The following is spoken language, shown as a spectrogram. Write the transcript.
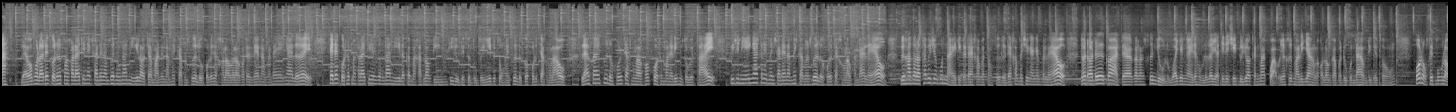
อะแล้วพอเราได้กดเข้ามากันแล้วที่ในการแนะนำเพื่อนตรงด้านนี้ เราจะมาแนะนำให้กับเพื่อนๆหรือคนรู้จักของเราเราก็จะแนะนำกันได้ง่ายเลย แค่ได้กดเข้ามากันแล้วที่ตรงด้านนี้แล้วก็มาคัดลอกลิงก์ที่อยู่ในส่วนตรงนี้ไปส่งให้เพื่อนหรือก็คนรู้จักของเรา แล้วก็ให้เพื่อนหรือคนรู้จักของเราเขากดเข้ามาในลิงก์ของตัวเว็บไซต์วิธีนี้ง่ายก็เลยเป็นการแนะนำให้กับเพื่อนๆหรือคนรู้จักของเรากันได้แล้ว หรือหากสำหรับถ้าผู้ชมคนไหนที่ก็ได้เข้ามาสั่งซื้อหรือได้เข้ามาใช้งานกันไปแล้วยอดออเดอร์ก็อาจจะกำลังขึ้นอยู่หรือว่ายังไงนะผมแล้วเราอยากที่จะเช็คดูยอดกันมากกว่าว่ายอดขึ้นมาหรือยังเราก็ลองกลับมาดูกันได้ผมดีในสองโพสของ Facebook เรา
